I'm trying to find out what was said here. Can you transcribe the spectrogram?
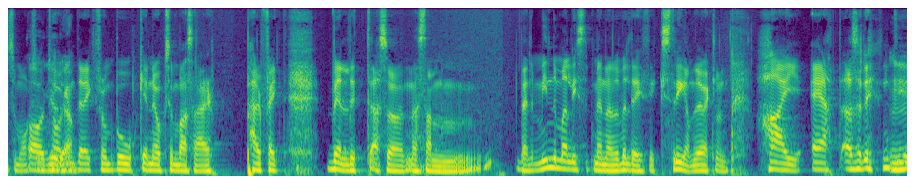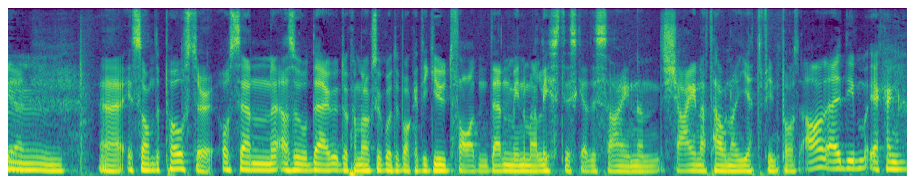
som också Ja, är tagen ja. direkt från boken. Det är också bara så här perfekt. Väldigt, alltså nästan väldigt minimalistiskt men ändå väldigt extrem. Det är verkligen high, ät, alltså det, det Mm. eh, it's on the poster. Och sen, alltså där, då kan man också gå tillbaka till Gudfadern, den minimalistiska designen. Chinatown har en jättefin poster. Ja, det, jag kan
